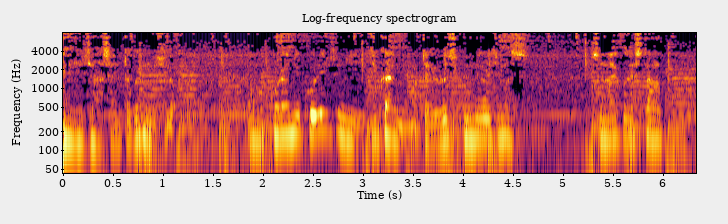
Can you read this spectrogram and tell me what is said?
えー、じゃあ選択でもしよう。これに懲りずに次回もまたよろしくお願いします。スナイクでした。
